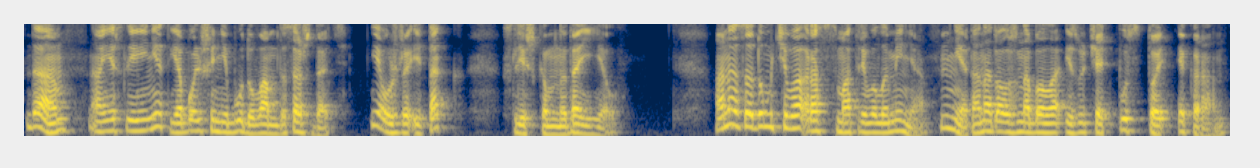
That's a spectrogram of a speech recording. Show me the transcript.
Да, а если и нет, я больше не буду вам досаждать. Я уже и так слишком надоел. Она задумчиво рассматривала меня. Нет, она должна была изучать пустой экран.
